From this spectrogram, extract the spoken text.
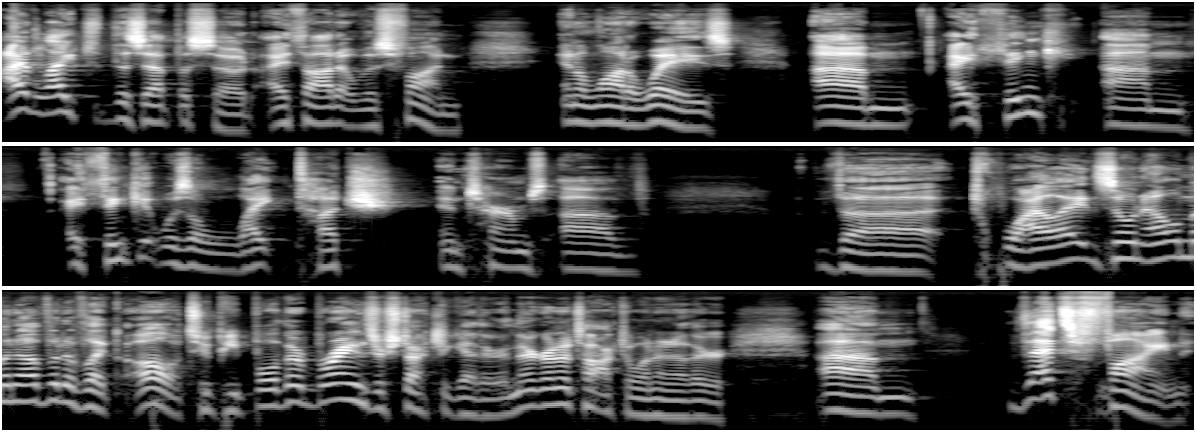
I liked this episode. I thought it was fun in a lot of ways. Um, I think um, I think it was a light touch in terms of the Twilight Zone element of it, of like, oh, two people, their brains are stuck together and they're going to talk to one another. Um, that's fine.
